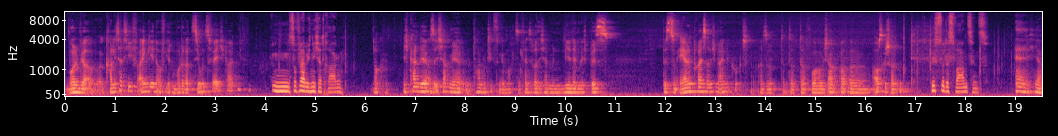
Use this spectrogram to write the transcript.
wollen wir qualitativ eingehen auf ihre Moderationsfähigkeiten. Mm, So viel habe ich nicht ertragen. Okay. Ich kann dir, also ich habe mir ein paar Notizen gemacht zum Fernsehpreis. Ich habe mir, nämlich bis, bis zum Ehrenpreis habe ich mir angeguckt. Also da, da, davor habe ich ab, äh, ausgeschalten. Bist du des Wahnsinns? Äh, ja,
